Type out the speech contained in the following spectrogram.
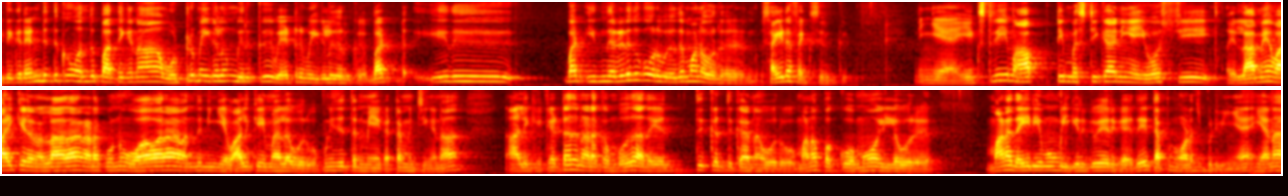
இதுக்கு ரெண்டுத்துக்கும் வந்து பார்த்திங்கன்னா ஒற்றுமைகளும் இருக்குது வேற்றுமைகளும் இருக்குது பட் இது பட் இந்த ரெண்டுத்துக்கும் ஒரு விதமான ஒரு சைடு எஃபெக்ட்ஸ் இருக்குது நீங்கள் எக்ஸ்ட்ரீம் ஆப்டிமிஸ்டிக்காக நீங்கள் யோசித்து எல்லாமே வாழ்க்கையில் நல்லா தான் நடக்கும்னு ஓவராக வந்து நீங்கள் வாழ்க்கை மேலே ஒரு புனிதத்தன்மையை கட்டமைச்சிங்கன்னா நாளைக்கு கெட்டது நடக்கும்போது அதை எடுத்துக்கிறதுக்கான ஒரு மனப்பக்குவமோ இல்லை ஒரு மன தைரியமோ உங்களுக்கு இருக்கவே இருக்காது. டப்புன்னு உடஞ்சி போடுவீங்க ஏன்னா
